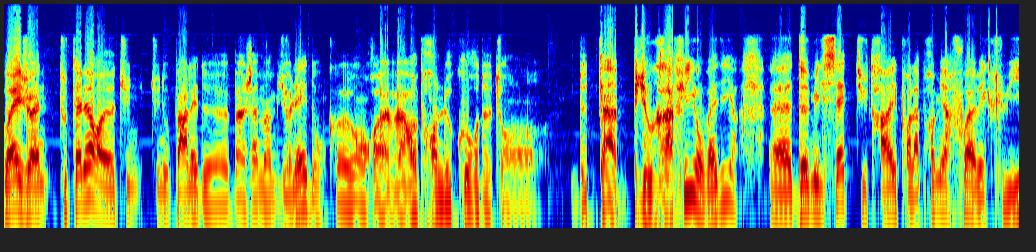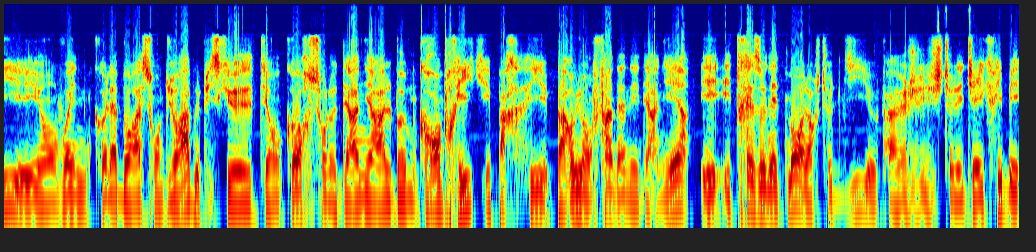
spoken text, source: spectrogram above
Ouais, Johan, tout à l'heure, euh, tu, tu nous parlais de Benjamin Biolay, donc euh, on va reprendre le cours de ton de ta biographie, on va dire. Euh, 2007, tu travailles pour la première fois avec lui et on voit une collaboration durable puisque tu es encore sur le dernier album Grand Prix qui est paru, en fin d'année dernière. Et, très honnêtement, alors je te le dis, enfin j'ai- je te l'ai déjà écrit, mais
